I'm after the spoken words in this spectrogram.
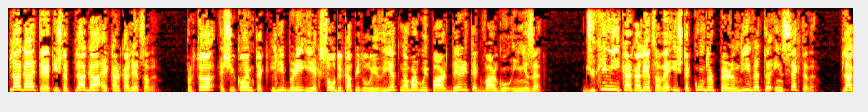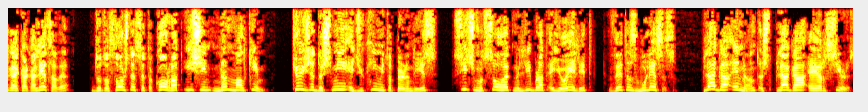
Plaga e tetë ishte plaga e karkalecave. Për këtë e shikojmë tek libri i Eksodit kapitulli 10 nga vargu i parë deri tek vargu i 20. Gjykimi i karkalecave ishte kundër perëndive të insekteve. Plaga e karkalecave do të thoshte se të korrat ishin nën mallkim. Kjo ishte dëshmi e gjykimit të Perëndisë, siç mësohet në librat e Joelit dhe të Zbulesës. Plaga e nëntë është plaga e errësirës.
